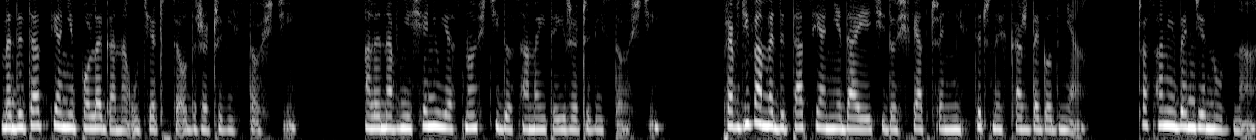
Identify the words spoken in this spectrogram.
Medytacja nie polega na ucieczce od rzeczywistości, ale na wniesieniu jasności do samej tej rzeczywistości. Prawdziwa medytacja nie daje ci doświadczeń mistycznych każdego dnia. Czasami będzie nudna,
